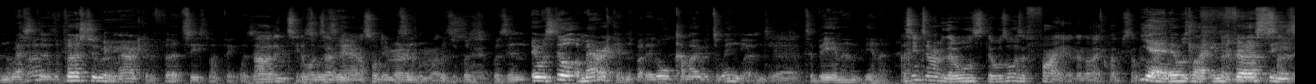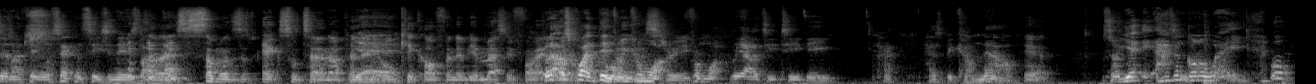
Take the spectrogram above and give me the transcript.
And the rest, Oh. the, the first two were in America. The third season, I think, was. In, Oh, I didn't see the was- ones was over here. I saw the was American in, ones, Was, was, yeah. was in. It was still Americans, but they'd all come over to England Yeah. to be in. A, you know. I seem to remember there was there was always a fight in a nightclub somewhere. Yeah, there was like in the Every first episode. season, I think, or second season, it was like Like that. someone's ex will turn up and then it'll kick off and there'll be a massive fight. But that was quite different from what street. from what reality TV ha- has become now. Yeah. So yeah, it hasn't gone away. Well,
